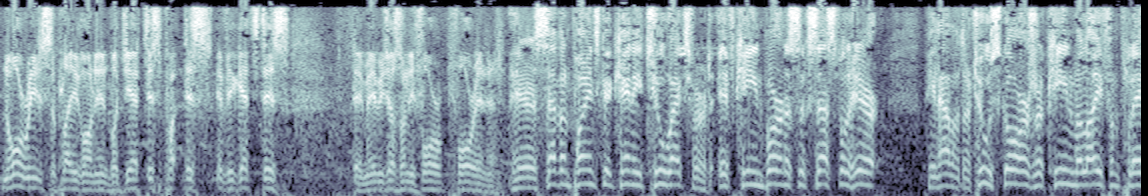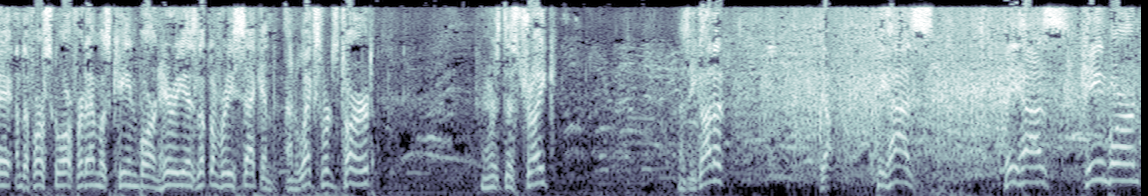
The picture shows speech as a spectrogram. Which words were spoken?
No real supply going in, but yet this, this if he gets this, they maybe just only four, four in it. Here's seven points, Kilkenny, two Wexford. If Keane Byrne is successful here, he'll have it. Their two scores are Keane Life and play, and the first score for them was Keane Byrne. Here he is looking for his second, and Wexford's third. Here's the strike. Has he got it? Yeah. He has. He has. Keane Byrne.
